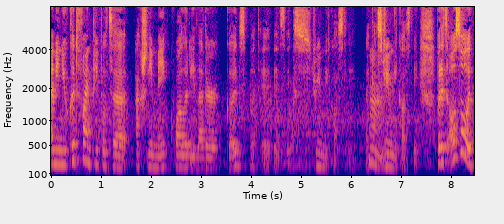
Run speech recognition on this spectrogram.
I mean, you could find people to actually make quality leather goods, but it is extremely costly, like extremely costly. But it's also a,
